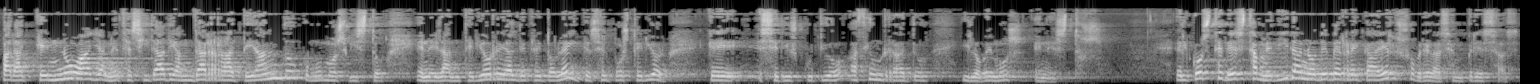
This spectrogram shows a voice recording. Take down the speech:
para que no haya necesidad de andar rateando, como hemos visto en el anterior Real Decreto Ley, que es el posterior, que se discutió hace un rato, y lo vemos en estos. El coste de esta medida no debe recaer sobre las empresas.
